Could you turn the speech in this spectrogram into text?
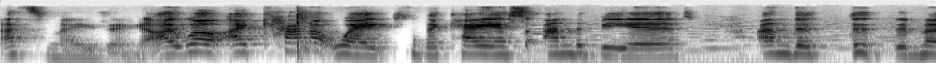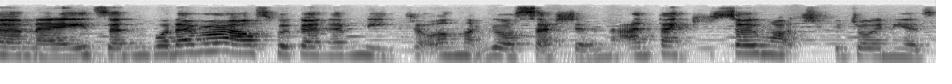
That's amazing. I well, I cannot wait for the chaos and the beard and the, the, the mermaids and whatever else we're going to meet on your session. And thank you so much for joining us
